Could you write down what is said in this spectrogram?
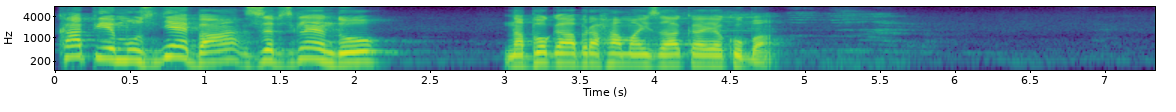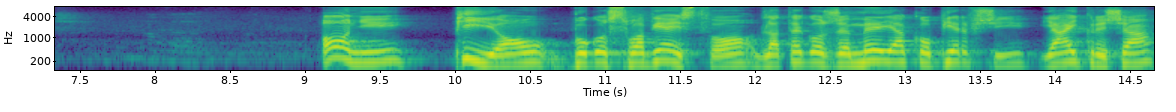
Kapie mu z nieba ze względu na Boga Abrahama, Izaaka i Jakuba. Oni piją błogosławieństwo, dlatego że my jako pierwsi, ja i Krysia,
